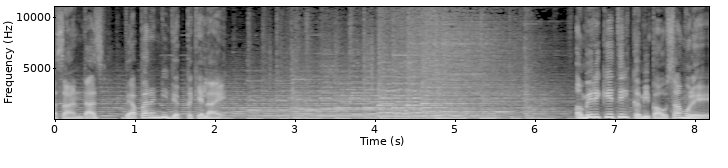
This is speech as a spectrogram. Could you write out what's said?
असा अंदाज व्यापाऱ्यांनी व्यक्त केला आहे अमेरिकेतील कमी पावसामुळे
